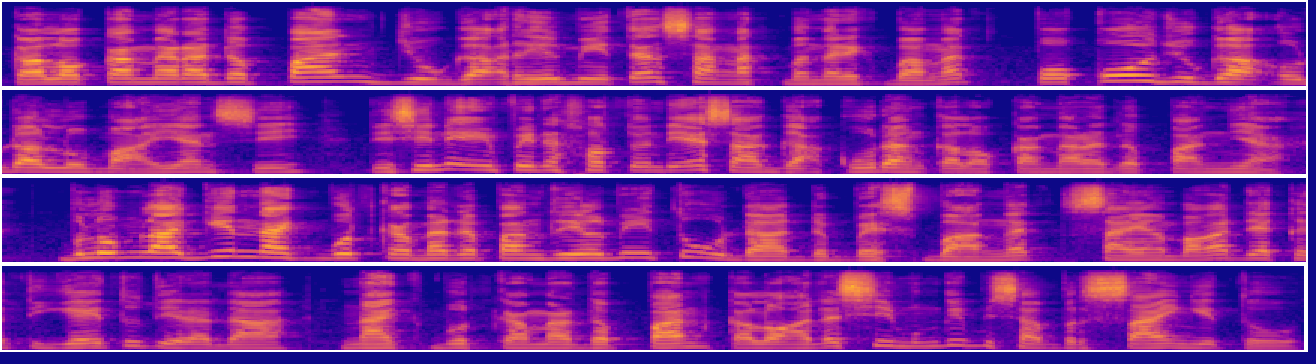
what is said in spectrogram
Kalau kamera depan juga Realme 10 sangat menarik banget. Poco juga udah lumayan sih. Di sini Infinix Hot 20s agak kurang kalau kamera depannya. Belum lagi naik boot kamera depan Realme itu udah the best banget. Sayang banget ya ketiga itu tidak ada naik boot kamera depan. Kalau ada sih mungkin bisa bersaing gitu.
